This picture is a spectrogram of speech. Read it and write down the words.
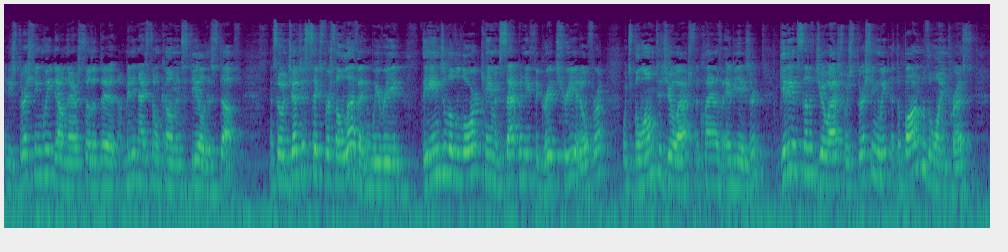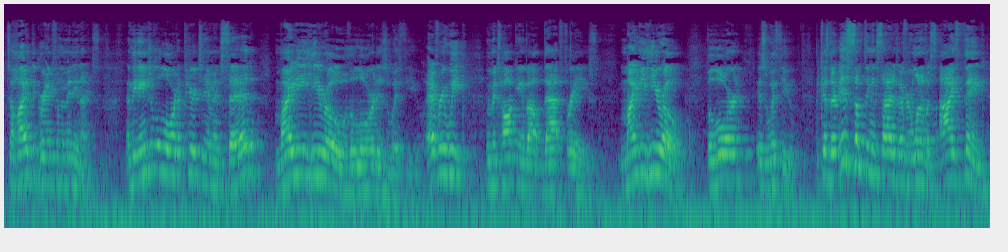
and he's threshing wheat down there so that the Midianites don't come and steal his stuff. And so in Judges 6, verse 11, we read The angel of the Lord came and sat beneath the great tree at Ophrah, which belonged to Joash, the clan of Abiezer. Gideon, son of Joash, was threshing wheat at the bottom of the winepress to hide the grain from the Midianites. And the angel of the Lord appeared to him and said, Mighty hero, the Lord is with you. Every week we've been talking about that phrase. Mighty hero, the Lord is with you. Because there is something inside of every one of us, I think,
